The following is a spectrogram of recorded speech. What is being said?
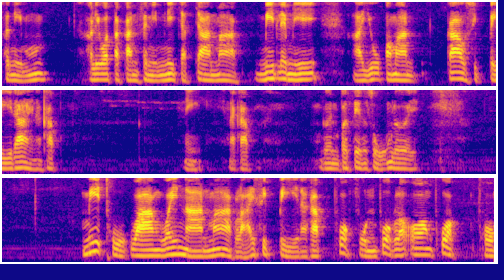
สนิมเขาเรียกว่าตะกันสนิมนี่จัดจ้านมาก มีดเล่มนี้อายุประมาณ 90 ปีได้นะครับ นี่นะครับ เงินเปอร์เซ็นต์สูงเลย มีดถูกวางไว้นานมากหลายสิบปีนะครับ พวกฝุ่นพวกละออง พวกผง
